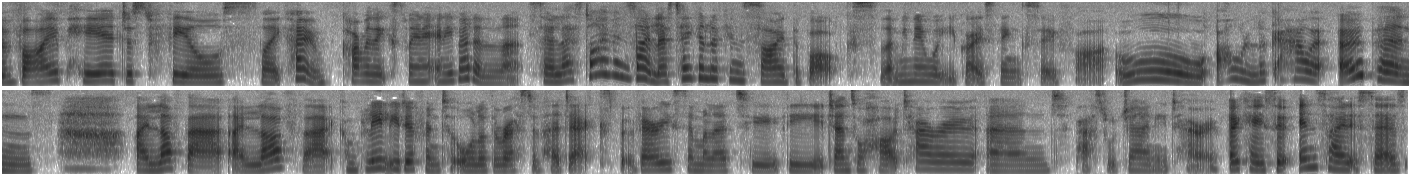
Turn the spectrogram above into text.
the vibe here just feels like home. Can't really explain it any better than that. So let's dive inside. Let's take a look inside the box. Let me know what you guys think so far. Ooh, oh, look at how it opens. I love that. I love that. Completely different to all of the rest of her decks, but very similar to the Gentle Heart Tarot and Pastel Journey Tarot. Okay, so inside it says,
